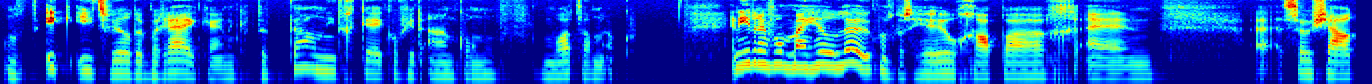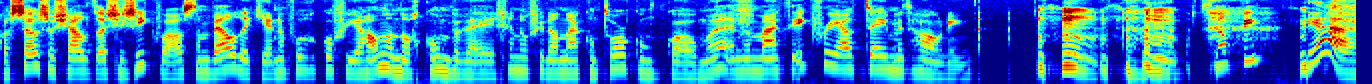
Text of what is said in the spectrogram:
Omdat ik iets wilde bereiken. En ik heb totaal niet gekeken of je het aankon of wat dan ook. En iedereen vond mij heel leuk, want ik was heel grappig en eh, sociaal. Ik was zo sociaal dat als je ziek was, dan belde ik je en dan vroeg ik of je je handen nog kon bewegen en of je dan naar kantoor kon komen. En dan maakte ik voor jou thee met houding. Snap je? Ja,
